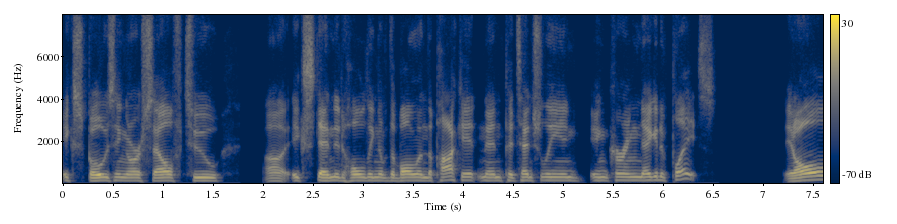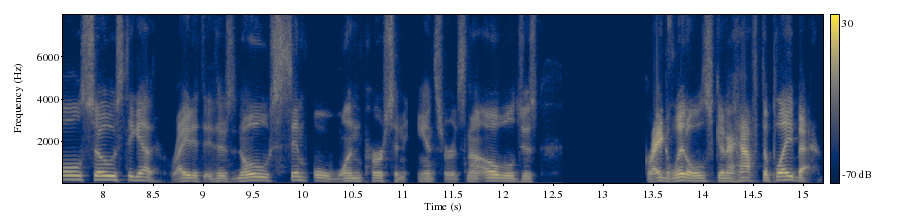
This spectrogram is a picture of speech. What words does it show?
exposing ourselves to uh, extended holding of the ball in the pocket and then potentially in, incurring negative plays. It all sews together, right? It, there's no simple one person answer. It's not, oh, we'll just, Greg Little's going to have to play better.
